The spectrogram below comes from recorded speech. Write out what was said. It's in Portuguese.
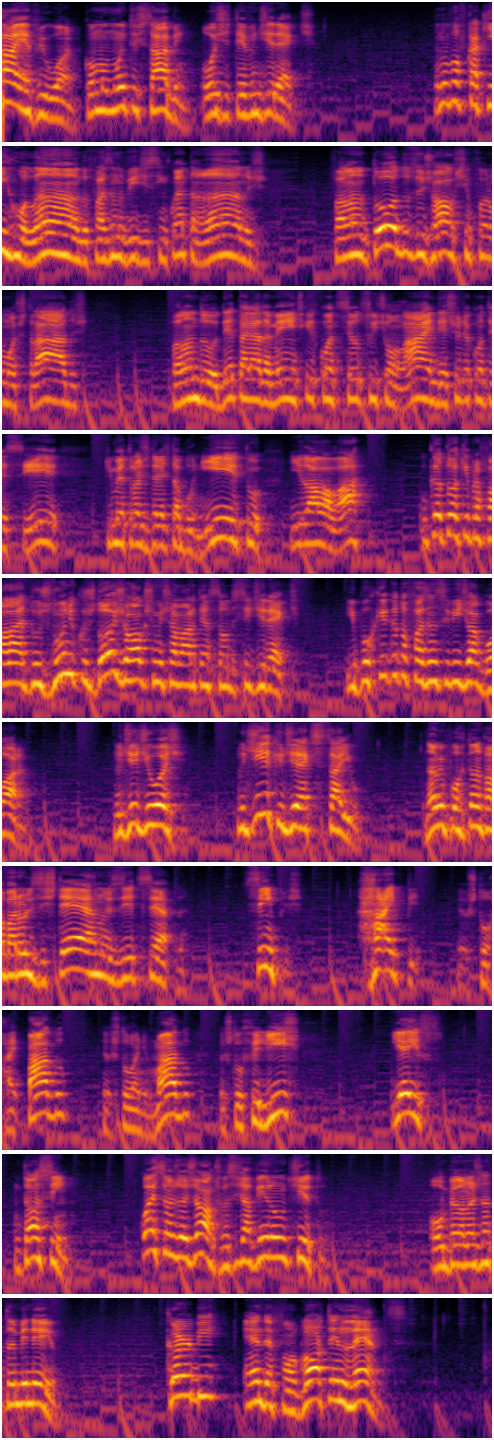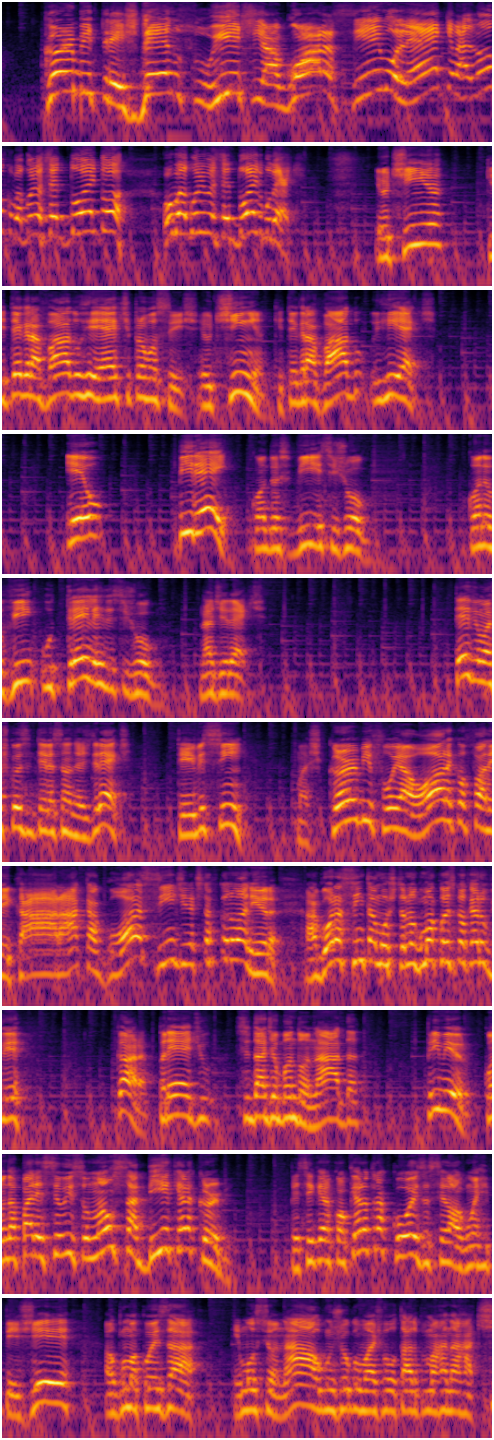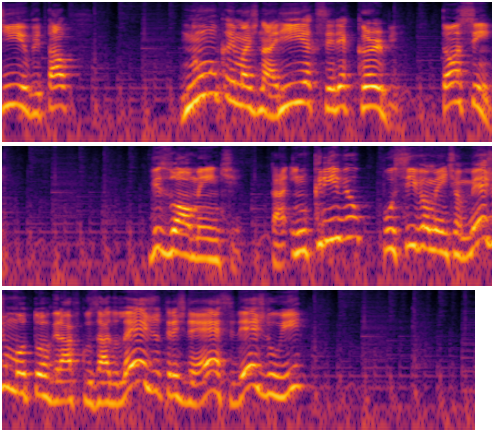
Hi everyone! Como muitos sabem, hoje teve um direct. Eu não vou ficar aqui enrolando, fazendo vídeo de 50 anos, falando todos os jogos que foram mostrados, falando detalhadamente o que aconteceu do Switch Online, deixou de acontecer, que Metroid Dread tá bonito e lá lá lá. O que eu tô aqui para falar é dos únicos dois jogos que me chamaram a atenção desse direct. E por que, que eu tô fazendo esse vídeo agora? No dia de hoje. No dia que o direct saiu não me importando para barulhos externos e etc. Simples. Hype. Eu estou hypado, eu estou animado, eu estou feliz. E é isso. Então assim, quais são os dois jogos? Vocês já viram no título. Ou pelo menos na thumbnail. Kirby and the Forgotten Lands. Kirby 3D no Switch, agora sim, moleque, maluco, o bagulho vai ser doido! O bagulho vai ser doido, moleque! Eu tinha que ter gravado o react para vocês. Eu tinha que ter gravado o react. Eu pirei quando eu vi esse jogo. Quando eu vi o trailer desse jogo na Direct. Teve umas coisas interessantes na Direct? Teve sim. Mas Kirby foi a hora que eu falei: Caraca, agora sim a Direct tá ficando maneira. Agora sim tá mostrando alguma coisa que eu quero ver. Cara, prédio, cidade abandonada, Primeiro, quando apareceu isso, eu não sabia que era Kirby. Pensei que era qualquer outra coisa, sei lá, algum RPG, alguma coisa emocional, algum jogo mais voltado para uma narrativa e tal. Nunca imaginaria que seria Kirby. Então assim, visualmente tá incrível, possivelmente é o mesmo motor gráfico usado desde o 3DS, desde o Wii.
